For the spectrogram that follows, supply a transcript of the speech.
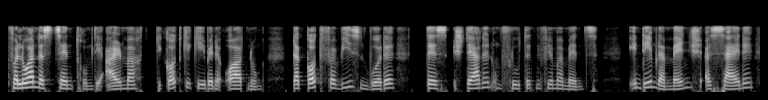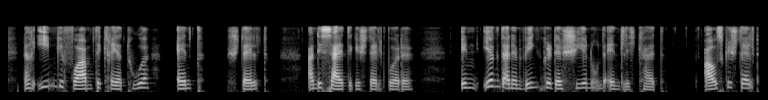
Verloren das Zentrum, die Allmacht, die gottgegebene Ordnung, da Gott verwiesen wurde des sternenumfluteten Firmaments, in dem der Mensch als seine nach ihm geformte Kreatur entstellt an die Seite gestellt wurde, in irgendeinem Winkel der schieren Unendlichkeit, ausgestellt,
